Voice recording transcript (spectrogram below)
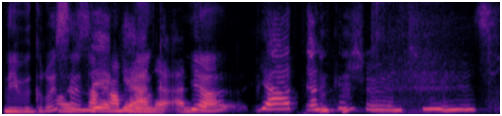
liebe Grüße oh, nach Hamburg. Gerne, ja. ja, danke schön. Tschüss.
